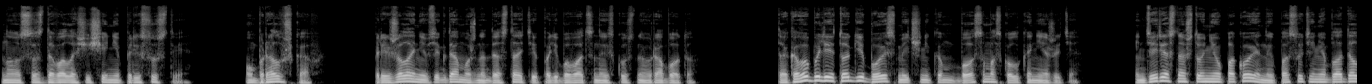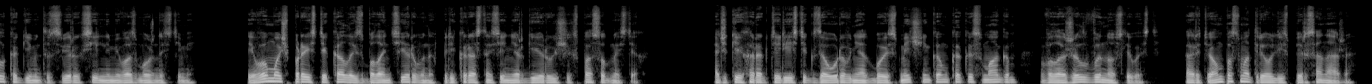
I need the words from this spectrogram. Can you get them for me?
но создавал ощущение присутствия. Убрал в шкаф. При желании всегда можно достать и полюбоваться на искусную работу. Таковы были итоги боя с мечником, боссом осколка нежити. Интересно, что неупокоенный, по сути, не обладал какими-то сверхсильными возможностями. Его мощь проистекала из балансированных, прекрасно синергирующих способностях. Очки характеристик за уровни отбоя с мечником, как и с магом, вложил в выносливость. Артём посмотрел лист персонажа.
